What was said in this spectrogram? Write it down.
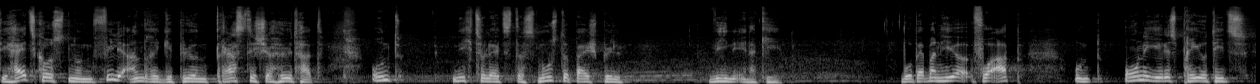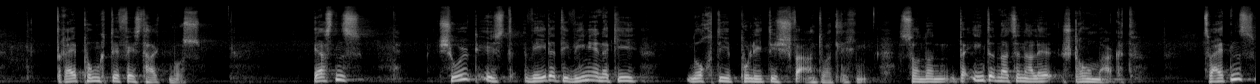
die Heizkosten und viele andere Gebühren drastisch erhöht hat. Und nicht zuletzt das Musterbeispiel Wien Energie. Wobei man hier vorab und ohne jedes Präjudiz drei Punkte festhalten muss. Erstens, Schuld ist weder die Wien Energie noch die politisch Verantwortlichen, sondern der internationale Strommarkt. Zweitens,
